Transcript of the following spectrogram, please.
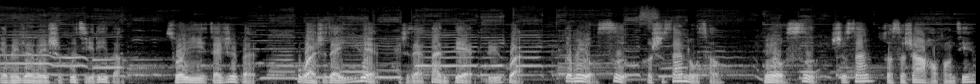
也被认为是不吉利的。所以在日本，不管是在医院还是在饭店、旅馆，都没有四和十三楼层，没有四、十三和四十二号房间。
